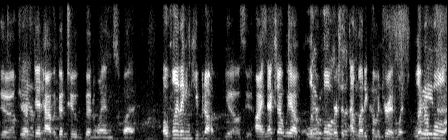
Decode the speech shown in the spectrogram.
Yeah. Sheriff Yeah. did have a good two good wins, but hopefully they can keep it up. Yeah, let's see. All right, next up we have Liverpool Liverpool, versus Atletico. Atletico Madrid. With I mean- Liverpool,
